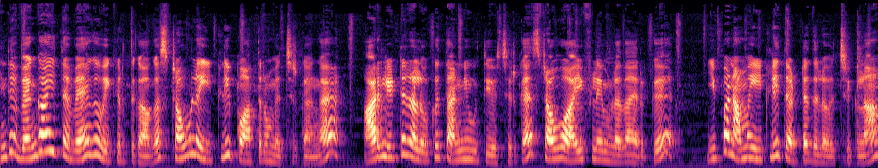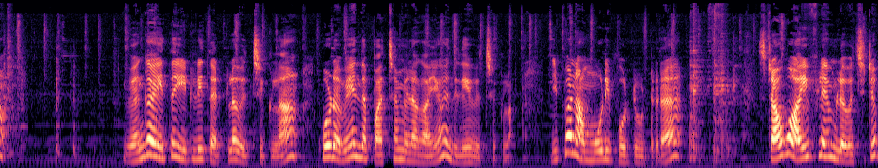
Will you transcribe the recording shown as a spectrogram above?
இந்த வெங்காயத்தை வேக வைக்கிறதுக்காக ஸ்டவ்வில் இட்லி பாத்திரம் வச்சுருக்கேங்க. அரை லிட்டர் அளவுக்கு தண்ணி ஊற்றி வச்சுருக்கேன். ஸ்டவ் ஹை ஃப்ளேமில் தான் இருக்குது இப்போ நம்ம இட்லி தட்டதில் வச்சுக்கலாம். வெங்காயத்தை இட்லி தட்டில் வச்சுக்கலாம். கூடவே இந்த பச்சை மிளகாயும் இதிலே வச்சுக்கலாம். இப்போ நான் மூடி போட்டு விட்டுறேன். ஸ்டவ் ஹை ஃப்ளேமில் வச்சுட்டு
